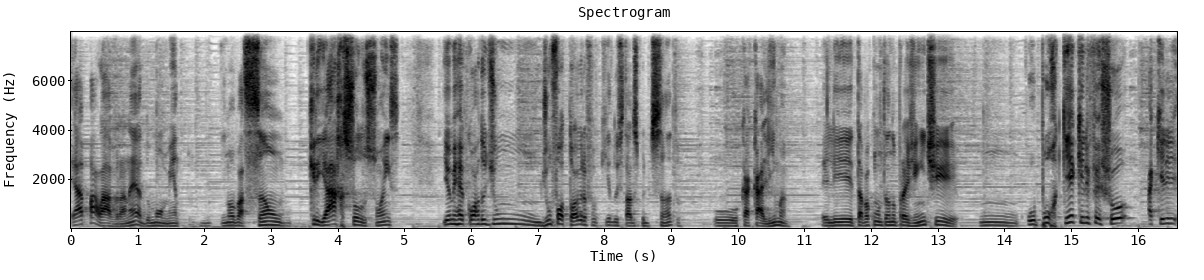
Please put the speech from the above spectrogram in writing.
é a palavra, né? Do momento. Inovação, criar soluções. E eu me recordo de um, de um fotógrafo aqui do estado do Espírito Santo, o Cacá Lima. Ele estava contando pra gente um- o porquê que ele fechou aquele,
